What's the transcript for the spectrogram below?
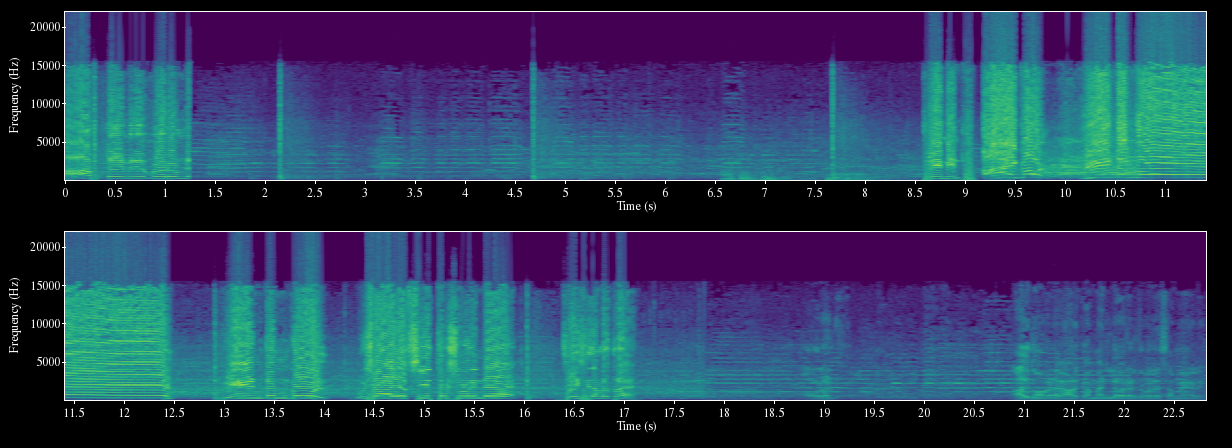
ഹാഫ് ടൈമിന് വെറും ത്രീ മിനിറ്റ് വീണ്ടും ഗോൾ വീണ്ടും ഗോൾ ഉഷ എഫ് സി തൃശൂരിന്റെ ജേസി നമ്പർ എത്ര? അത് നോക്കട്ടെ കമന്റിൽ ഓരോരുത്തർ പറയുന്ന സമയങ്ങളിൽ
